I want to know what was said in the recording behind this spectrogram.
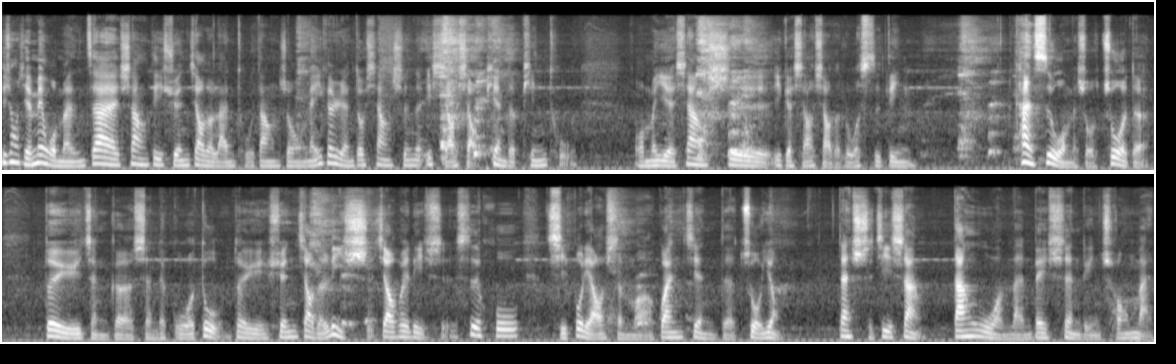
弟兄姐妹，我们在上帝宣教的蓝图当中，每一个人都像是那一小小片的拼图。我们也像是一个小小的螺丝钉，看似我们所做的，对于整个神的国度，对于宣教的历史、教会历史，似乎起不了什么关键的作用。但实际上，当我们被圣灵充满，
